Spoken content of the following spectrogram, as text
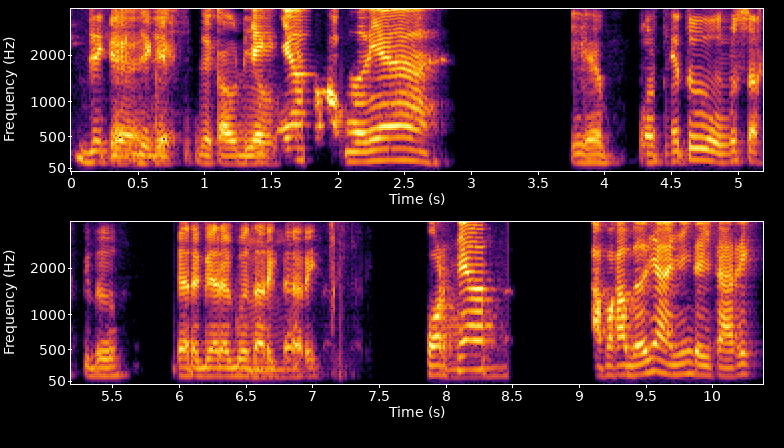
jack Iya, ya jack ya jack, jack audio. Jacknya kabelnya? iya portnya tuh rusak gitu gara-gara gue Hmm. tarik-tarik Portnya apa kabelnya anjing dari tarik?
